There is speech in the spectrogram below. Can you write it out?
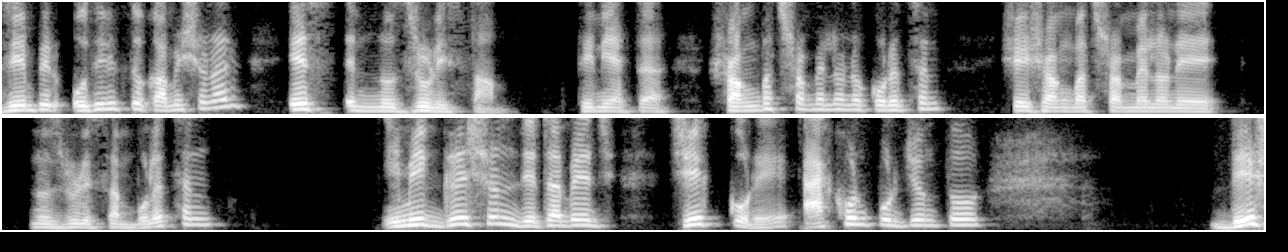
জিএমপির অতিরিক্ত commissioner S N Nazrul Islam. তিনি একটা সংবাদ সম্মেলনও করেছেন। সেই সংবাদ সম্মেলনে নজরুল ইসলাম বলেছেন, ইমিগ্রেশন ডেটাবেজ চেক করে এখন পর্যন্ত দেশ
